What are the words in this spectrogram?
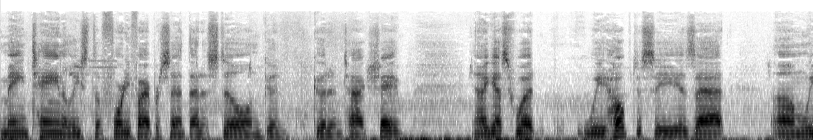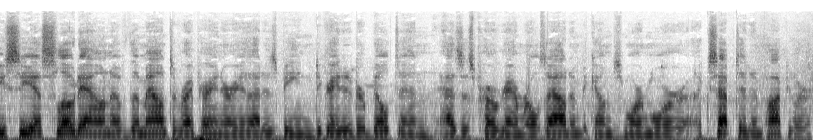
maintain at least the 45% that is still in good, good intact shape. And I guess what we hope to see is that um, we see a slowdown of the amount of riparian area that is being degraded or built in as this program rolls out and becomes more and more accepted and popular.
